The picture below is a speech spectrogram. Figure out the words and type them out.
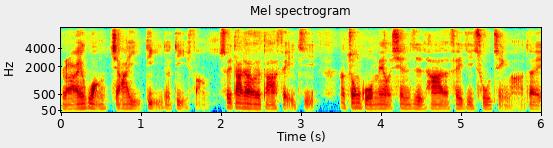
来往甲乙地的地方，所以大家会搭飞机。那中国没有限制它的飞机出境嘛？在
